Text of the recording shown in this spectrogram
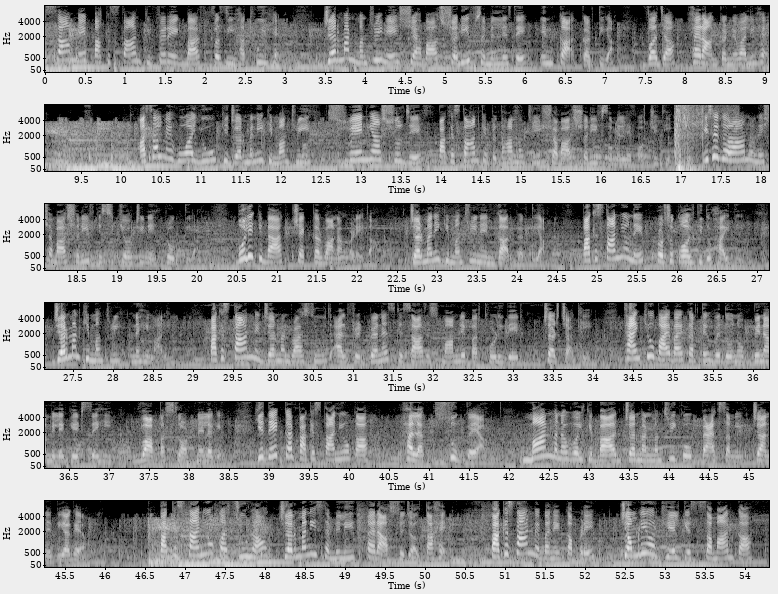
में पाकिस्तान की फिर एक बार फजीहत हुई है। जर्मन मंत्री ने शहबाज शरीफ से मिलने से इनकार कर दिया। वजह हैरान करने वाली है। असल में हुआ यूँ कि जर्मनी की मंत्री स्वेनिया शुल्जे पाकिस्तान के प्रधानमंत्री शहबाज शरीफ से मिलने पहुँची थी। इसी दौरान उन्हें शहबाज शरीफ की सिक्योरिटी ने रोक दिया। बोली कि बैग चेक करवाना पड़ेगा। जर्मनी की मंत्री ने इनकार कर दिया। पाकिस्तानियों ने प्रोटोकॉल की दुहाई दी। जर्मन की मंत्री नहीं मानी। पाकिस्तान ने जर्मन राजदूत एल्फ्रेड ग्रेनेस के साथ इस मामले पर थोड़ी देर चर्चा की। थैंक यू बाय बाय करते हुए दोनों बिना मिले गेट से ही वापस लौटने लगे। ये देखकर पाकिस्तानियों का हलक सूख गया। मान मनोवल के बाद जर्मन मंत्री को बैग समेत जाने दिया गया। पाकिस्तानियों का चूल्हा जर्मनी से मिली खैरात से जलता है। पाकिस्तान में बने कपड़े, चमड़े और खेल के सामान का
